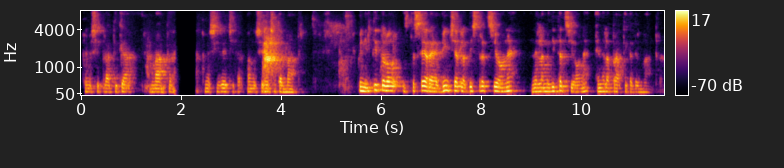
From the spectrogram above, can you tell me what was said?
come si pratica il mantra, come si recita, quando si recita il mantra. Quindi il titolo di stasera è Vincere la distrazione nella meditazione e nella pratica del mantra.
